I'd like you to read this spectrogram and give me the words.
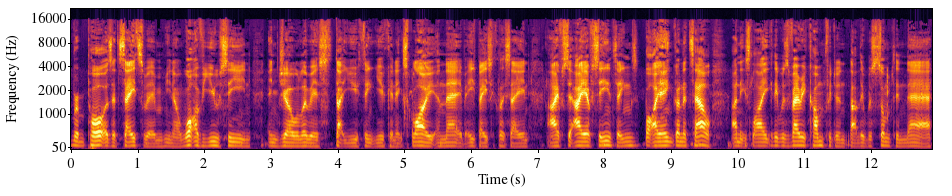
reporters had say to him, you know, what have you seen in Joe Louis that you think you can exploit? And there he's basically saying, I've se- I have seen things, but I ain't gonna tell. And it's like he was very confident that there was something there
